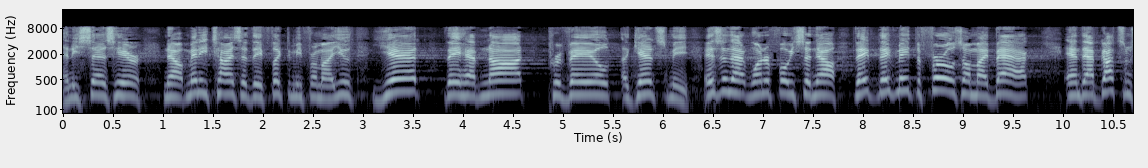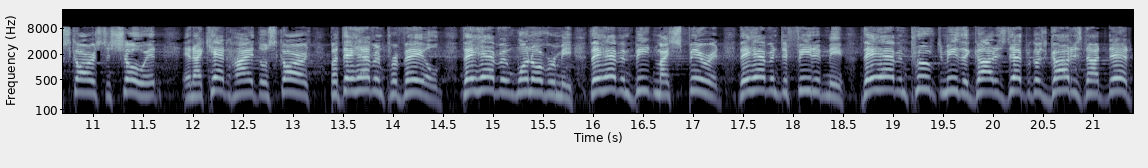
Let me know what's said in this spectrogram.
and he says here, Now, many times have they afflicted me from my youth, yet they have not prevailed against me. Isn't that wonderful? He said, Now, they've, they've made the furrows on my back, and I've got some scars to show it, and I can't hide those scars, but they haven't prevailed. They haven't won over me. They haven't beaten my spirit. They haven't defeated me. They haven't proved to me that God is dead because God is not dead.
